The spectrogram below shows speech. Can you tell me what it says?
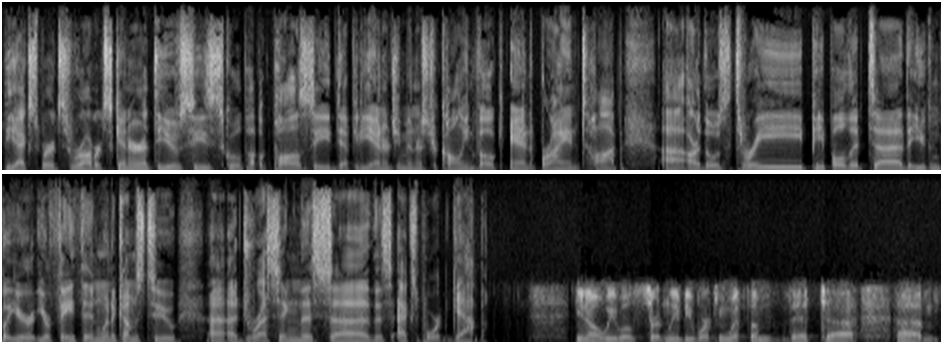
The experts, Robert Skinner at the U of C's School of Public Policy, Deputy Energy Minister Coleen Volk, and Brian Topp. Uh, are those three people that uh, that you can put your, your faith in when it comes to uh, addressing this uh, this export gap? You know, we will certainly be working with them. That uh, um,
